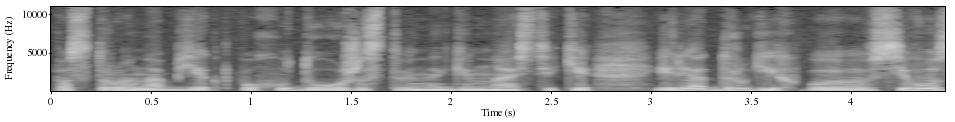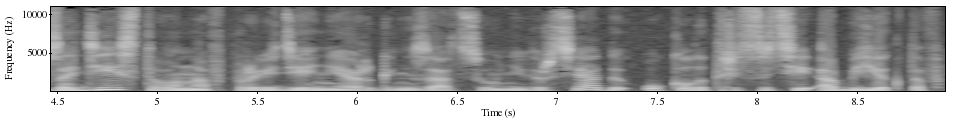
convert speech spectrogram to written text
построен объект по художественной гимнастике и ряд других. Э, всего задействовано в проведении организации универсиады около 30 объектов.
